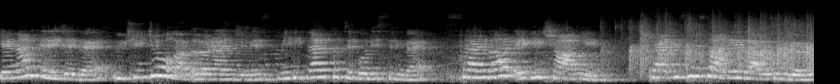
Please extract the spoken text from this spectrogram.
genel derecede üçüncü olan öğrencimiz minikler kategorisinde Serdar Ege Şahin. Kendisini sahneye davet ediyorum.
